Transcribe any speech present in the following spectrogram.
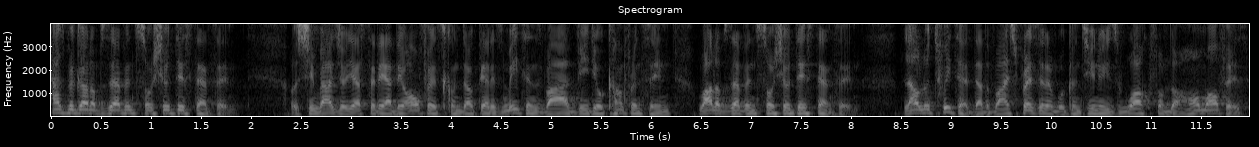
has begun observing social distancing. Osinbajo yesterday at the office conducted his meetings via video conferencing while observing social distancing. Laolu tweeted that the vice president will continue his work from the home office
